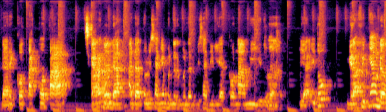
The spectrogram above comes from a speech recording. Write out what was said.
Dari kotak-kotak sekarang udah ada tulisannya bener-bener bisa dilihat Konami gitu kan. Nah, ya itu grafiknya udah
